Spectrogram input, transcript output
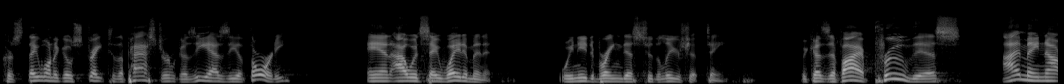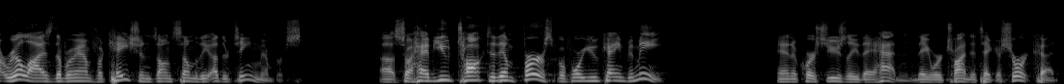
Because they want to go straight to the pastor because he has the authority. And I would say, wait a minute, we need to bring this to the leadership team. Because if I approve this, I may not realize the ramifications on some of the other team members. Uh, so have you talked to them first before you came to me? And of course, usually they hadn't. They were trying to take a shortcut.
